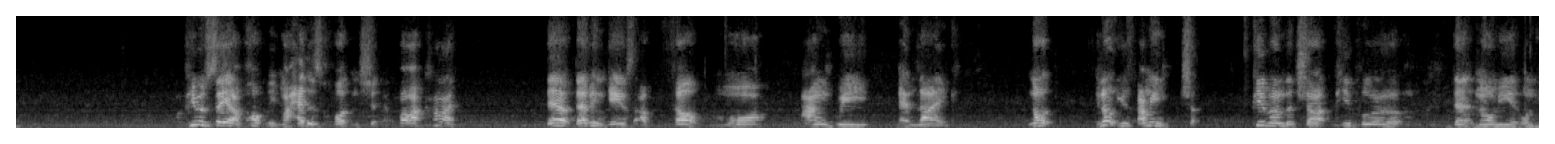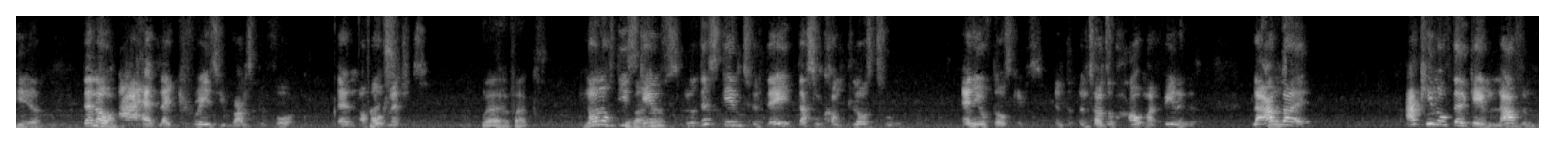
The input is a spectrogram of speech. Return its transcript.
People say I'm hot, my head is hot and shit, but I can't. There, there have been games I felt more angry and like, no, you know, you, I mean, ch- people in the chat, people that know me on here, they know mm-hmm. I had like crazy runs before and about matches. Well, facts. None of these games, no, this game today doesn't come close to any of those games in, in terms of how my feeling is. Like I'm like, I came off that game laughing.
